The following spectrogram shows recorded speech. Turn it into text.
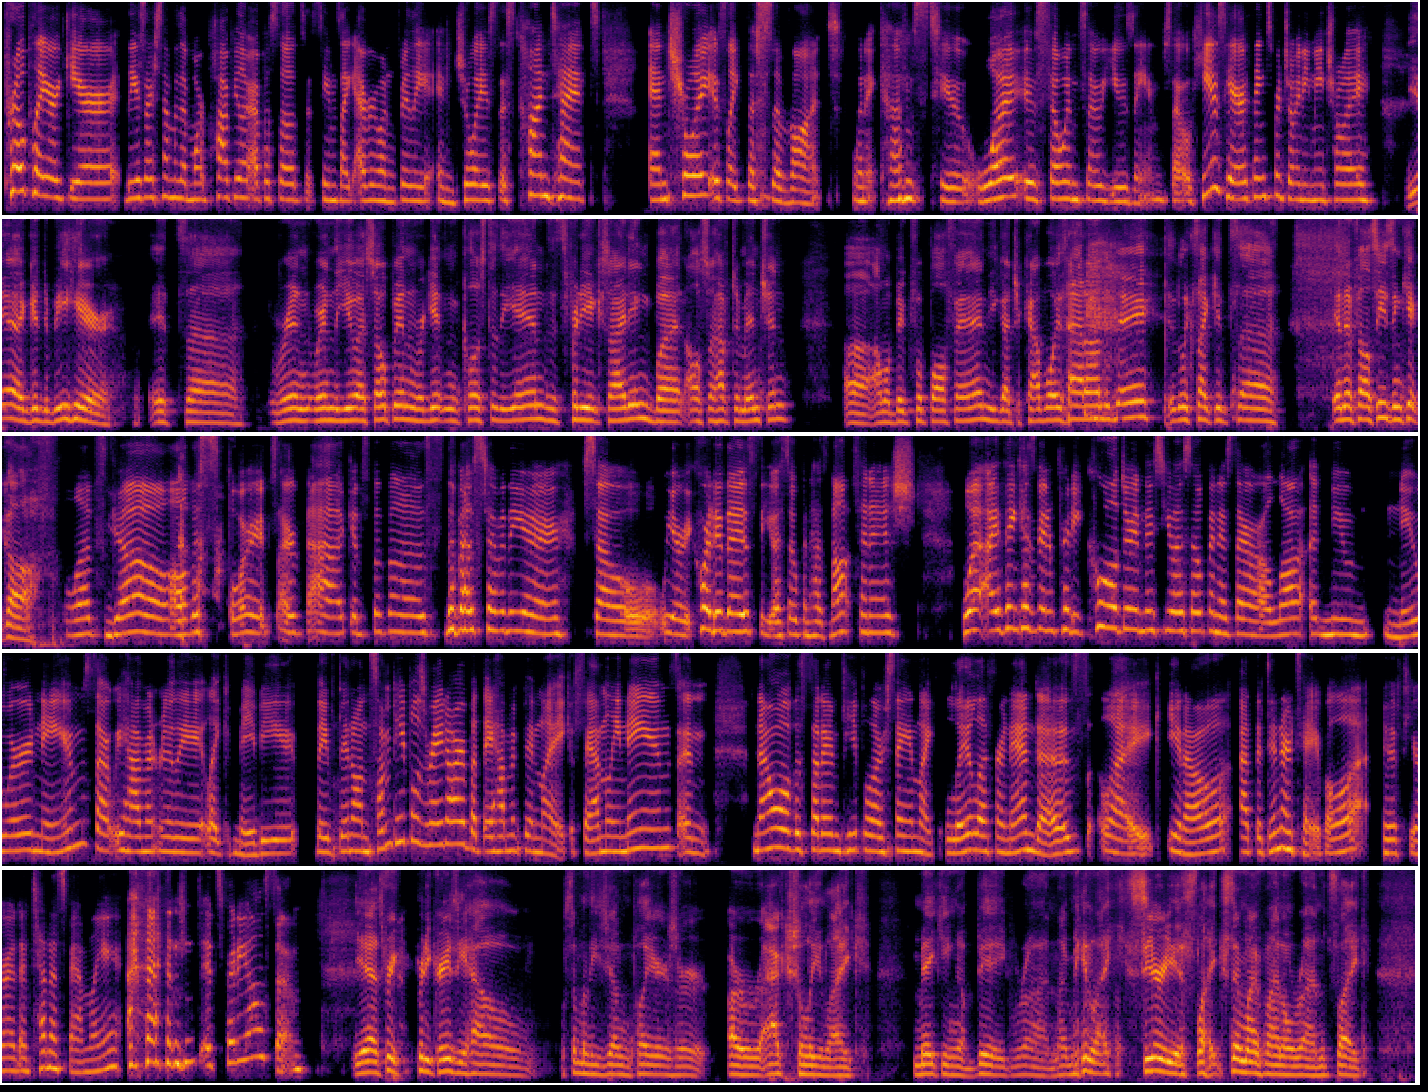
pro player gear. These are some of the more popular episodes. It seems like everyone really enjoys this content. And Troy is like the savant when it comes to what is so and so using. So he is here. Thanks for joining me, Troy. Yeah, good to be here. It's uh we're in we're in the US Open. We're getting close to the end. It's pretty exciting, but also have to mention uh, I'm a big football fan. You got your Cowboys hat on today. It looks like it's uh, NFL season kickoff. Let's go! All the sports are back. It's the best, the best time of the year. So we are recorded this. The U.S. Open has not finished what I think has been pretty cool during this US Open is there are a lot of new newer names that we haven't really like maybe they've been on some people's radar but they haven't been like family names and now all of a sudden people are saying like Leylah Fernandez like you know at the dinner table if you're in a tennis family and it's pretty awesome. Yeah, it's pretty pretty crazy how some of these young players are are actually like making a big run. I mean, like serious, like semifinal run. It's like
